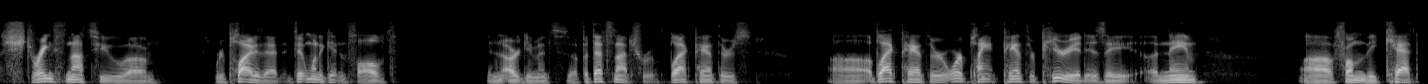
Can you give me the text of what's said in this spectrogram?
strength not to um, reply to that. I didn't want to get involved in an argument, uh, but that's not true. Black Panthers, uh, a Black Panther or a Panther period is a, a name uh, from the cat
